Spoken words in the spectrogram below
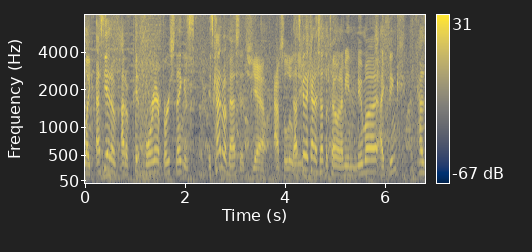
like SDI out of, out of pit four there first thing is is kind of a message. Yeah, absolutely. That's gonna kind of set the tone. I mean, Numa, I think has.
